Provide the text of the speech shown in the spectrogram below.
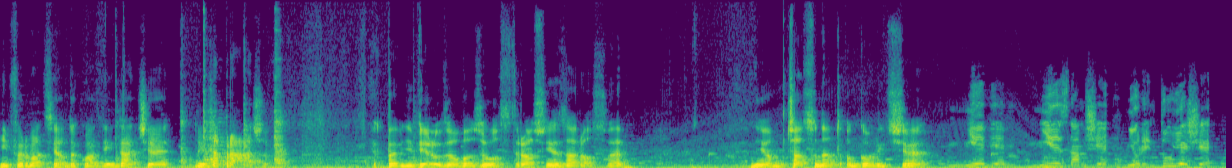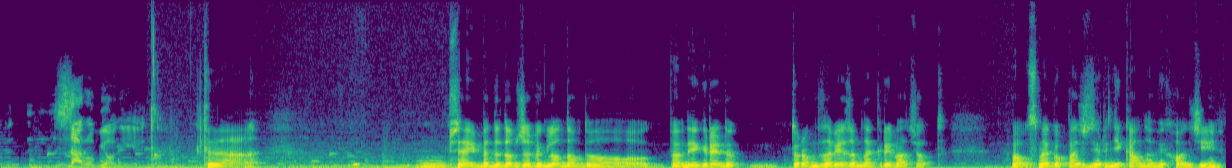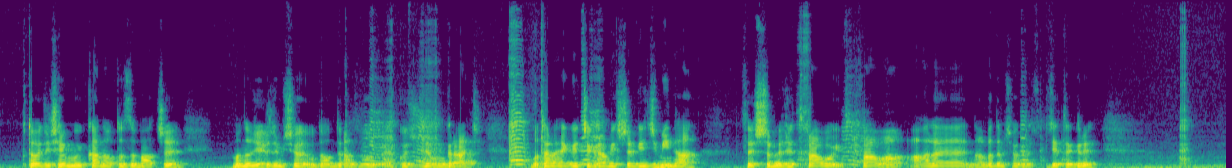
informacja o dokładnej dacie. No i zapraszam. Pewnie wielu zauważyło, strasznie zarosłem. Nie mam czasu na to ogolić się. Nie wiem, nie znam się, nie orientuję się. Zarobiony jest. Ta. Przynajmniej będę dobrze wyglądał do pewnej gry, do, którą zamierzam nagrywać od chyba 8 października ona wychodzi. Kto będzie się mój kanał to zobaczy. Mam nadzieję, że mi się uda od razu jakoś w nią grać, bo teraz jak wiecie gram jeszcze Wiedźmina, co jeszcze będzie trwało i trwało, ale no będę musiał grać w dwie te gry.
